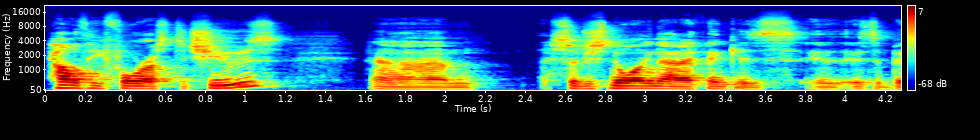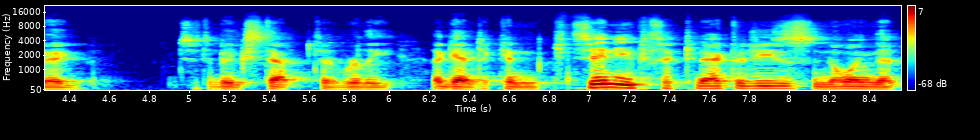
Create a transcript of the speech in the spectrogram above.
healthy for us to choose. Um, so just knowing that, I think, is is, is a big just a big step to really again to con- continue to connect with Jesus, knowing that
